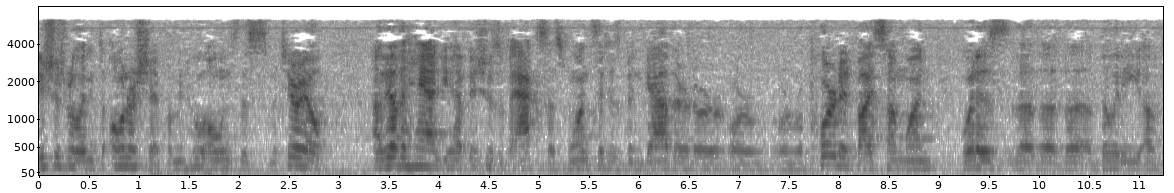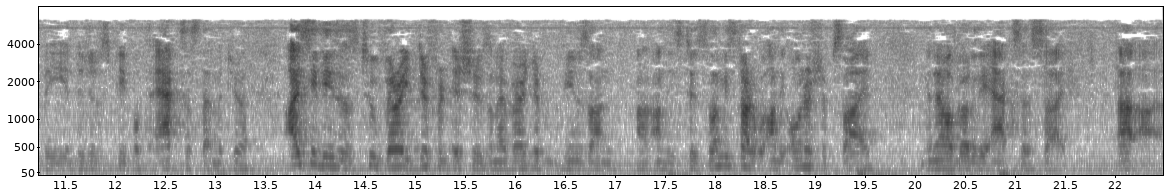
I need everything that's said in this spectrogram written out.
issues relating to ownership. I mean, who owns this material? On the other hand, you have issues of access. Once it has been gathered or, or, or reported by someone, what is the, the, the ability of the indigenous people to access that material? I see these as two very different issues, and I have very different views on, on, on these two. So let me start on the ownership side, and then I'll go to the access side. Uh,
